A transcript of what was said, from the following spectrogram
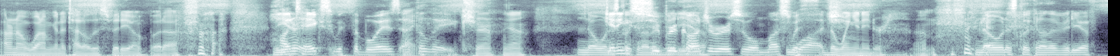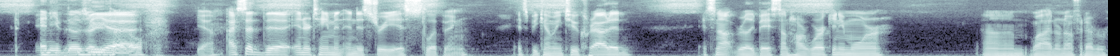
I don't know what I'm gonna title this video, but uh. the Hot inter- takes with the boys at the lake. Sure. Yeah. No one Getting is clicking super on the video. controversial. Must With watch. the Winginator. Um. no one is clicking on the video. If any of those are The, your uh, title. Yeah, I said the entertainment industry is slipping. It's becoming too crowded. It's not really based on hard work anymore. Um, well, I don't know if it ever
